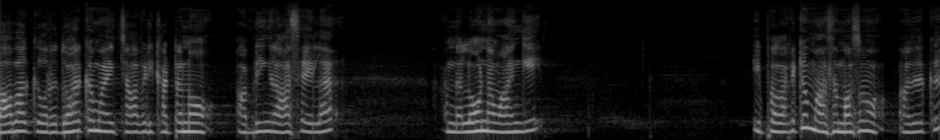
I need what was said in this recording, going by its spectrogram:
பாபாவுக்கு ஒரு துவாரகமாய் சாவடி கட்டணும் அப்படிங்கிற ஆசையில் அந்த லோனை வாங்கி இப்போ வரைக்கும் மாதம் மாதம் அதுக்கு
